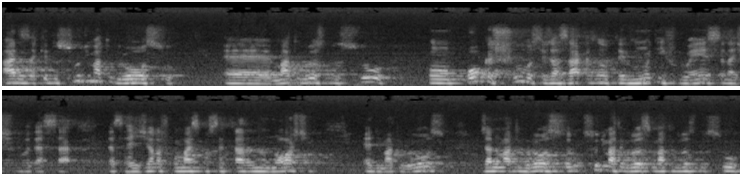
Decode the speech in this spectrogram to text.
áreas aqui do sul de Mato Grosso, é, Mato Grosso do Sul, com pouca chuva, ou seja, as acas não teve muita influência na chuva dessa, dessa região, ela ficou mais concentrada no norte é, de Mato Grosso. Já no Mato Grosso, sul de Mato Grosso e Mato Grosso do Sul,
